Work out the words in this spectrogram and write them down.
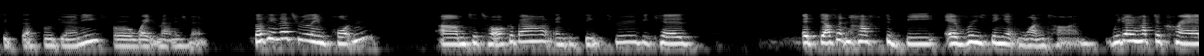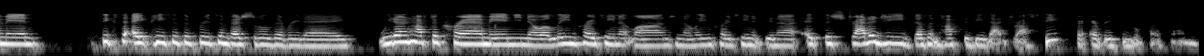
successful journey for weight management. So I think that's really important um, to talk about and to think through because it doesn't have to be everything at one time. We don't have to cram in six to eight pieces of fruits and vegetables every day. We don't have to cram in, you know, a lean protein at lunch and a lean protein at dinner. It, the strategy doesn't have to be that drastic for every single person.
